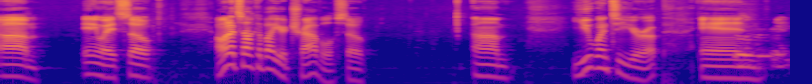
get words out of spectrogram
Um anyway, so I want to talk about your travel. So um you went to Europe in Mhm.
